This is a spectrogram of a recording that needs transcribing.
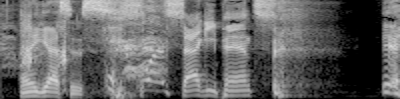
Any guesses? saggy pants. Yeah,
